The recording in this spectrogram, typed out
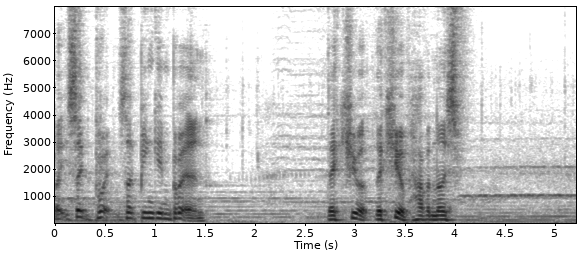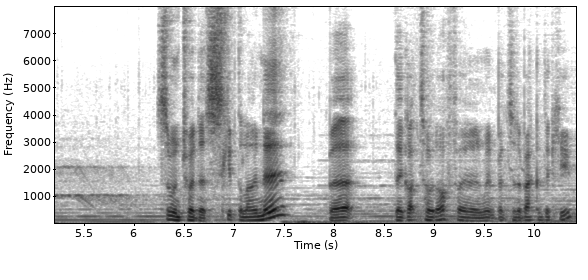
Like, it's like, Brit it's like being in Britain. They queue up, they queue up, have a nice... Someone tried to skip the line there, but they got towed off and went back to the back of the queue.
